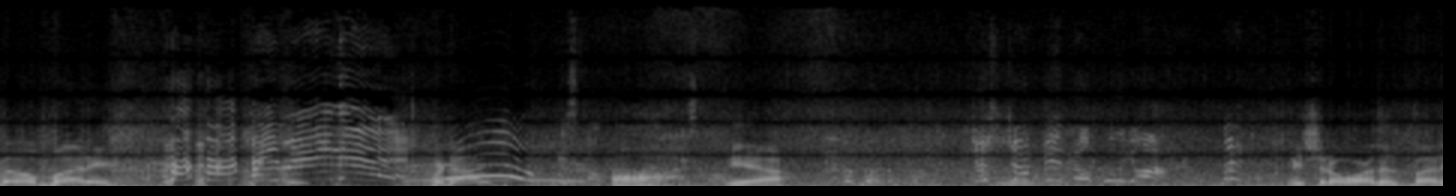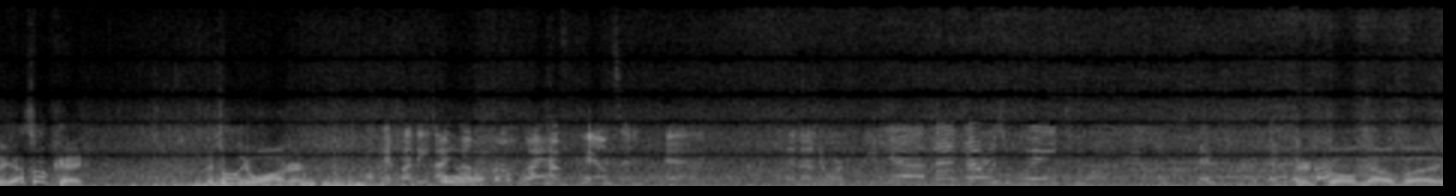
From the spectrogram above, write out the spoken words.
oh, buddy. I made it! We're done? He's cold. Oh, He's cold. yeah. Just jump in, it'll cool you off. We should have wore this, buddy. That's okay. It's only water. Okay, buddy. I Oh. have I have pants and, and, and underwear for you. Yeah, that, that was way too unrealistic. You're cool now, buddy.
